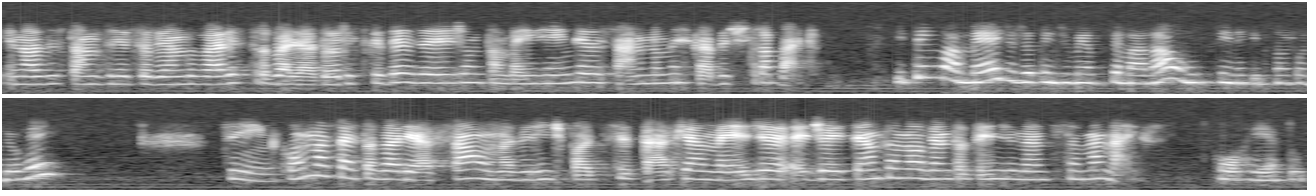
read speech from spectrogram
E nós estamos recebendo vários trabalhadores que desejam também reingressar no mercado de trabalho. E tem uma média de atendimento semanal no Cine aqui de São João del Rei? Sim, com uma certa variação, mas a gente pode citar que a média é de 80 a 90 atendimentos semanais. Correto.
